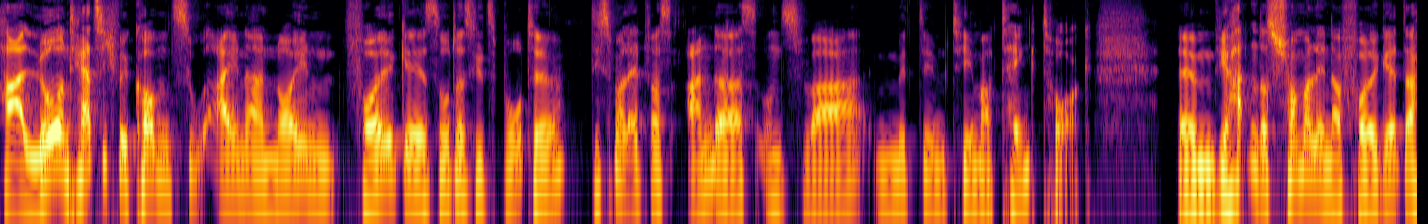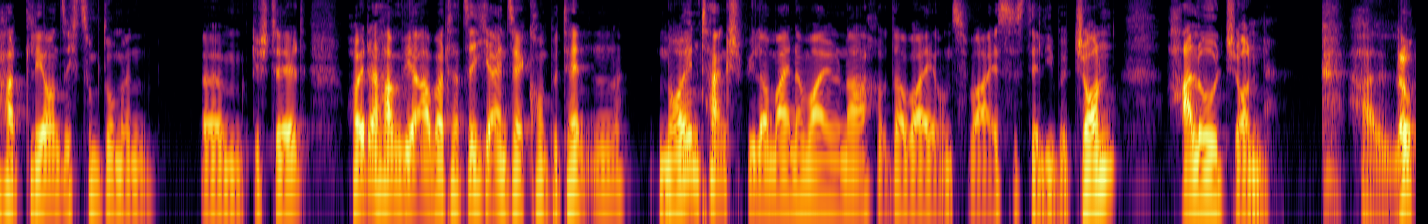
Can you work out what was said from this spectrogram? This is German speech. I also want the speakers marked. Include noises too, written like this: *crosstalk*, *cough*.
Speaker 1: Hallo und herzlich willkommen zu einer neuen Folge Sotasils Boote. Diesmal etwas anders und zwar mit dem Thema Tank Talk. Ähm, wir hatten das schon mal in der Folge, da hat Leon sich zum Dummen ähm, gestellt. Heute haben wir aber tatsächlich einen sehr kompetenten neuen Tankspieler meiner Meinung nach dabei und zwar ist es der liebe John. Hallo John.
Speaker 2: Hallo.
